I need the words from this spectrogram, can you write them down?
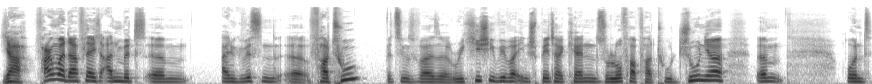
ja, fangen wir da vielleicht an mit ähm, einem gewissen äh, Fatou, beziehungsweise Rikishi, wie wir ihn später kennen, Solofa Fatou Jr., ähm, und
